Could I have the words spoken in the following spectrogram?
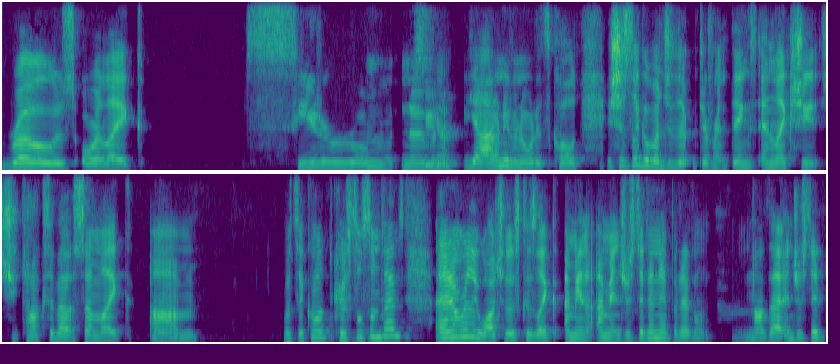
rose or like cedar. I don't know even- Cedar? yeah, I don't even know what it's called. It's just like a bunch of di- different things, and like she she talks about some like um, what's it called, crystal sometimes. And I don't really watch those because like I mean I'm interested in it, but I don't not that interested.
